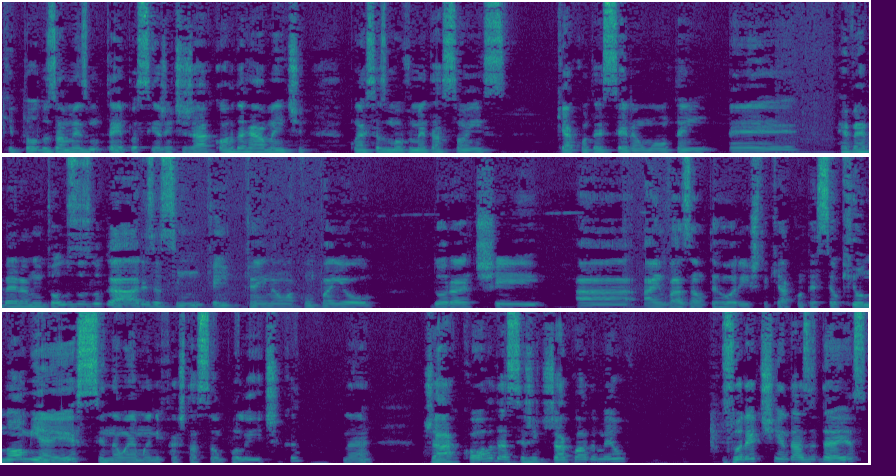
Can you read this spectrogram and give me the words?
Que todos ao mesmo tempo, assim, a gente já acorda realmente com essas movimentações que aconteceram ontem, é, reverberando em todos os lugares, assim, quem, quem não acompanhou durante a, a invasão terrorista que aconteceu, que o nome é esse, não é manifestação política, né? Já acorda, se a gente já acorda meio zuretinha das ideias,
